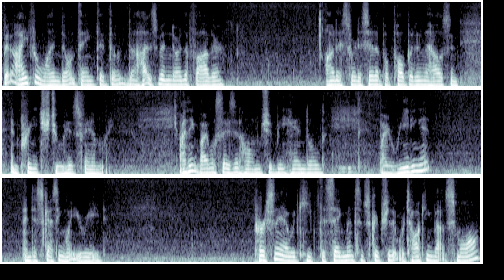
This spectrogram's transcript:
but I, for one, don't think that the, the husband or the father ought to sort of set up a pulpit in the house and, and preach to his family. I think Bible studies at home should be handled by reading it and discussing what you read. Personally, I would keep the segments of Scripture that we're talking about small.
